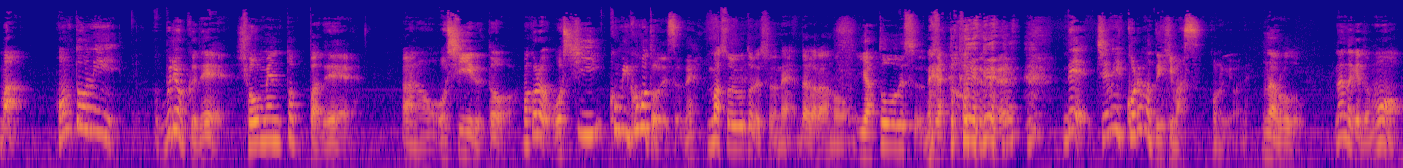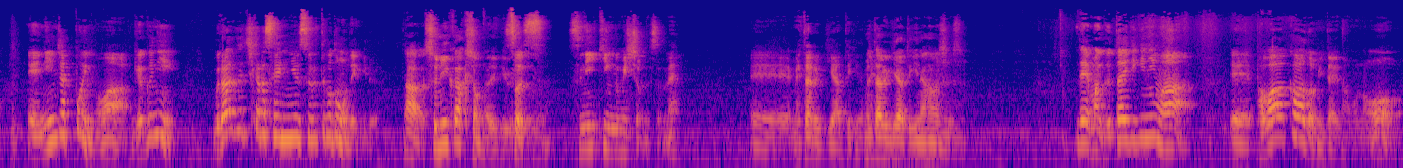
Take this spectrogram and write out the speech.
ーまあ本当に武力で正面突破であの押し入ると、まあ、これは押し込み強盗ですよね。まあそういうことですよね。だからあの野党ですよね。やっとですね。でちなみにこれもできますこのゲームはね。なるほど。なんだけども、えー忍者っぽいのは逆に裏口から潜入するってこともできるあスニークアクションができる。そうです。スニーキングミッションですよね、えーメタルギア的な、ね、メタルギア的な話です、で、まあ、具体的には、えーパワーカードみたいなものを、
